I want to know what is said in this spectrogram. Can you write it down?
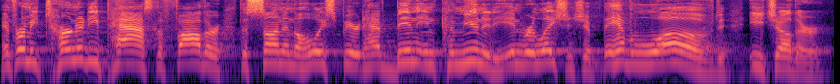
And from eternity past, the Father, the Son, and the Holy Spirit have been in community, in relationship. They have loved each other.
